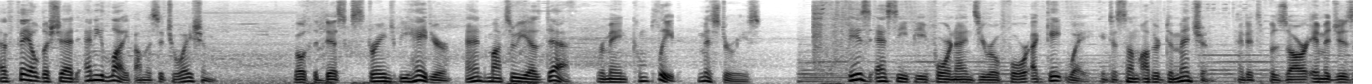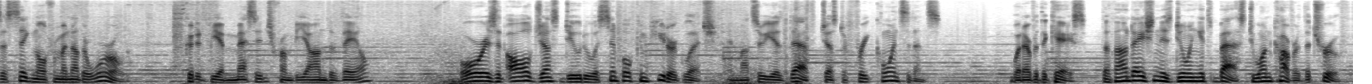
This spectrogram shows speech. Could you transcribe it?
have failed to shed any light on the situation. Both the disc's strange behavior and Matsuya's death remain complete mysteries. Is SCP 4904 a gateway into some other dimension, and its bizarre images a signal from another world? Could it be a message from beyond the veil? Or is it all just due to a simple computer glitch and Matsuya's death just a freak coincidence? Whatever the case, the Foundation is doing its best to uncover the truth.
